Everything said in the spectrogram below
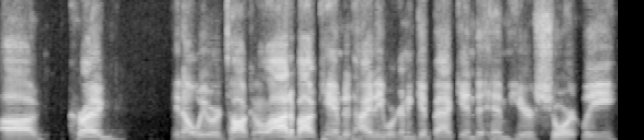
uh, Kraig, you know, we were talking a lot about Camden Heide. We're going to get back into him here shortly.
